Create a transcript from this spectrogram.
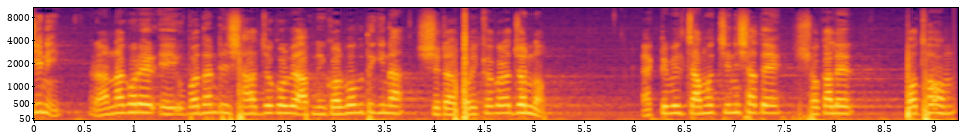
চিনি, রান্নাঘরের এই উপাদানটি সাহায্য করবে আপনি গর্ভবতী কিনা, সেটা পরীক্ষা করার জন্য। এক টেবিল চামচ চিনির সাথে সকালের প্রথম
